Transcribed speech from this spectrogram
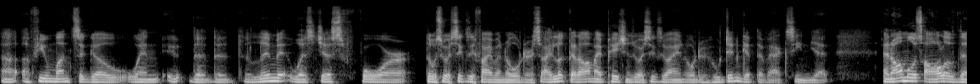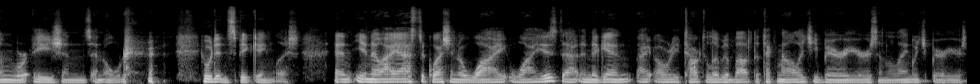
uh, a few months ago when it, the, the, the limit was just for those who are 65 and older. So I looked at all my patients who are 65 and older who didn't get the vaccine yet and almost all of them were Asians and older who didn't speak English. And you know, I asked the question of why why is that? And again, I already talked a little bit about the technology barriers and the language barriers.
